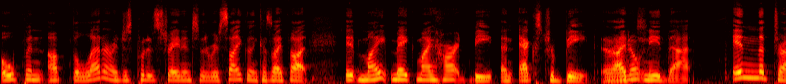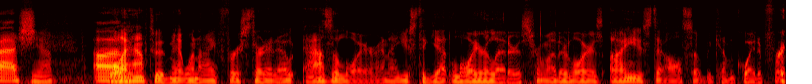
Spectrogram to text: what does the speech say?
open up the letter. I just put it straight into the recycling because I thought it might make my heart beat an extra beat, and I don't need that. In the trash. Yeah. Well, I Um, have to admit, when I first started out as a lawyer and I used to get lawyer letters from other lawyers, I used to also become quite afraid.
